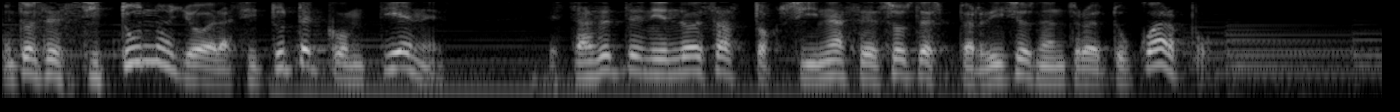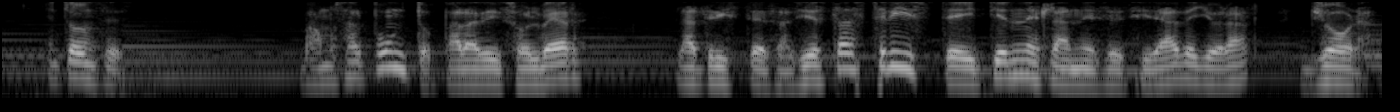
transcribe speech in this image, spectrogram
Entonces, si tú no lloras, si tú te contienes, estás deteniendo esas toxinas, esos desperdicios dentro de tu cuerpo. Entonces, vamos al punto para disolver la tristeza. Si estás triste y tienes la necesidad de llorar, llora.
